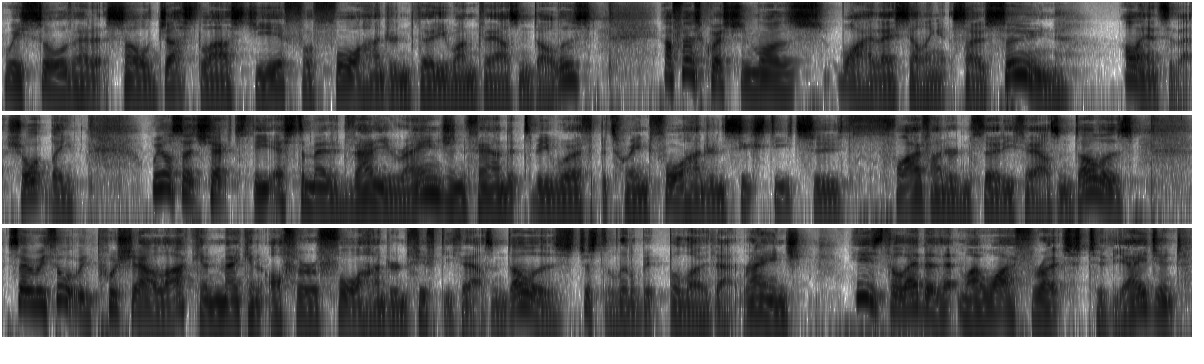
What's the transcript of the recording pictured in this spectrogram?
We saw that it sold just last year for $431,000. Our first question was, why are they selling it so soon? I'll answer that shortly. We also checked the estimated value range and found it to be worth between $460,000 to $530,000, so we thought we'd push our luck and make an offer of $450,000, just a little bit below that range. Here's the letter that my wife wrote to the agent.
